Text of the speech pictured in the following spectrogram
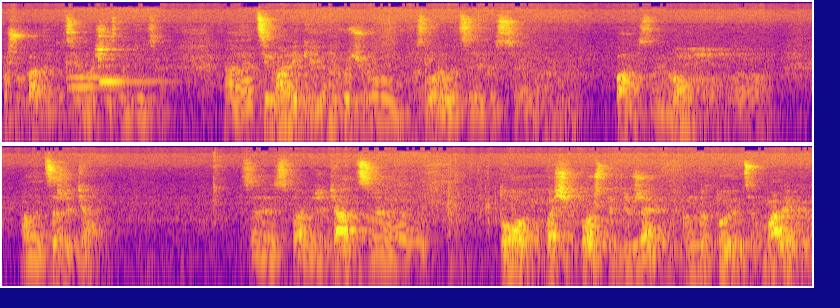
пошукати, то ці гроші знайдуться. Ці мавіки, я не хочу висловлюватися якось е, пафосно і громко, е, але це життя. Це справді життя, це то ваші кошти бюджетні конвертуються в мавіках,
